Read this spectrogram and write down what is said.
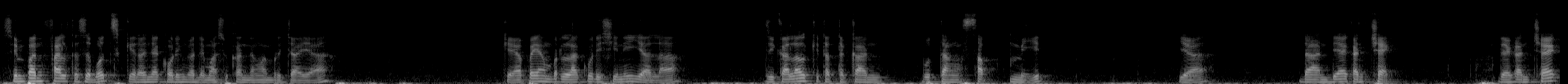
Simpan file tersebut sekiranya coding telah dimasukkan dengan berjaya. Oke, apa yang berlaku di sini ialah jikalau kita tekan butang submit ya dan dia akan cek dia akan cek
